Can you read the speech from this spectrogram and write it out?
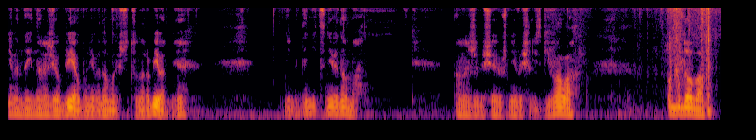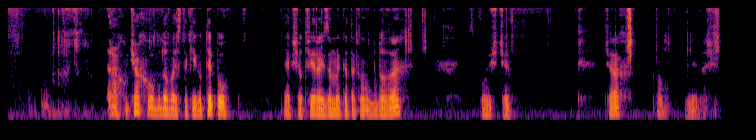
Nie będę jej na razie obwijał, bo nie wiadomo jeszcze co narobiłem, nie? Nigdy nic nie wiadomo. Ale żeby się już nie wyślizgiwała. Obudowa rachu ciachu. Obudowa jest takiego typu. Jak się otwiera i zamyka taką obudowę. Spójrzcie. Ciach. O, nie da się.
